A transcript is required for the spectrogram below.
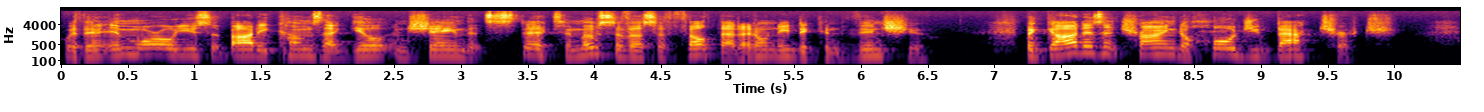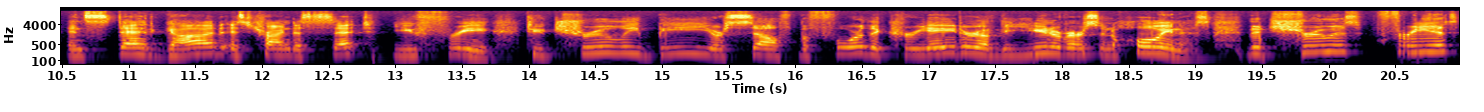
With an immoral use of body comes that guilt and shame that sticks. And most of us have felt that. I don't need to convince you. But God isn't trying to hold you back, church. Instead, God is trying to set you free to truly be yourself before the creator of the universe in holiness. The truest, freest,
